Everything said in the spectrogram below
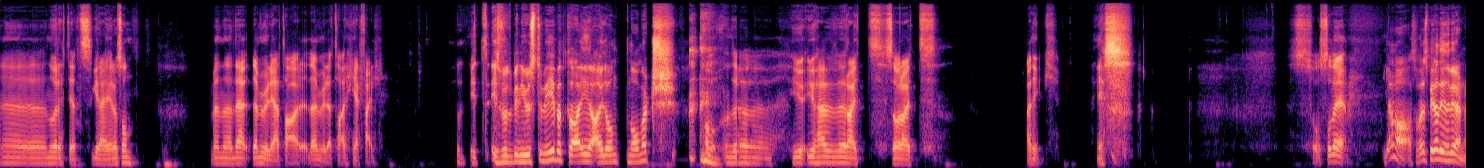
Uh, noe rettighetsgreier og sånn. Men uh, det, er- det, er mulig jeg tar, det er mulig jeg tar helt feil. It, it would been used to me, but I, I don't know much. Oh, the, you, you have right, so right. I think. Yes. Så så det. Ja, så var det spillet av dine, Bjørn.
